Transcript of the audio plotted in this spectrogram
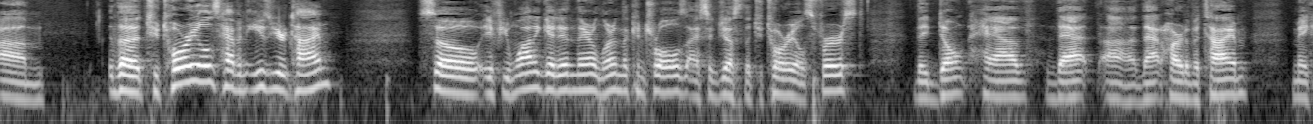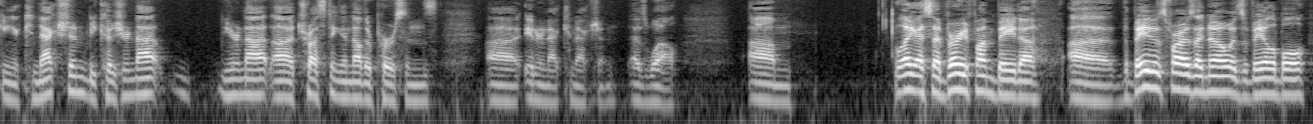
Um, the tutorials have an easier time. So if you want to get in there, learn the controls, I suggest the tutorials first. They don't have that uh, that hard of a time making a connection because you're not you're not uh, trusting another person's uh, internet connection as well. Um, like I said, very fun beta. Uh, the beta, as far as I know, is available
